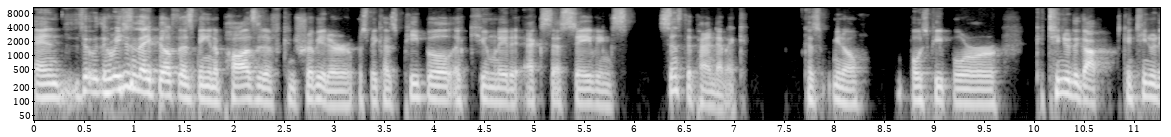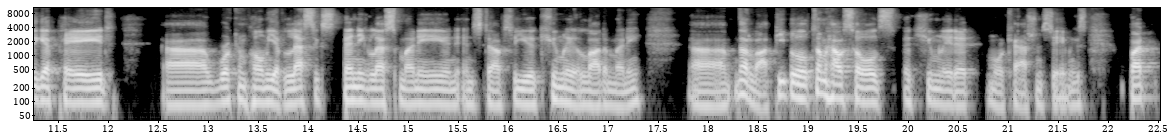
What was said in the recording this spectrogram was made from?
and the, the reason they built it as being a positive contributor was because people accumulated excess savings since the pandemic, because you know most people continue to got continue to get paid. Uh, work from home, you have less spending less money and, and stuff, so you accumulate a lot of money uh, not a lot. People, some households accumulated more cash and savings. But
